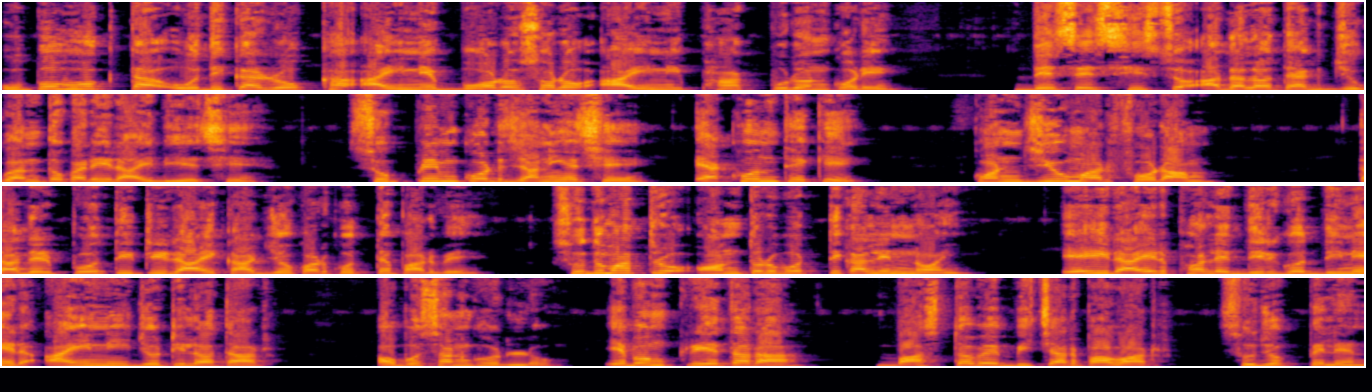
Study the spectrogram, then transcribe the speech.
উপভোক্তা অধিকার রক্ষা আইনে বড়সড় আইনি ফাঁক পূরণ করে দেশের শীর্ষ আদালত এক যুগান্তকারী রায় দিয়েছে। সুপ্রিম কোর্ট জানিয়েছে, এখন থেকে কনজিউমার ফোরাম তাদের প্রতিটি রায় কার্যকর করতে পারবে। শুধুমাত্র অন্তর্বর্তীকালীন নয়, এই রায়ের ফলে দীর্ঘদিনের আইনি জটিলতার অবসান ঘটল এবং ক্রেতারা বাস্তবে বিচার পাওয়ার সুযোগ পেলেন।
